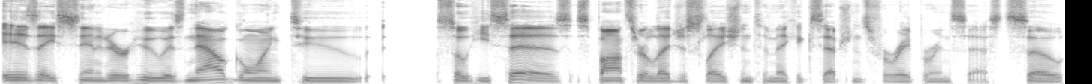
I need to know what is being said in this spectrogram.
is a senator who is now going to, so he says, sponsor legislation to make exceptions for rape or incest. So,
